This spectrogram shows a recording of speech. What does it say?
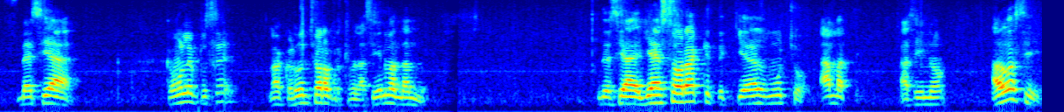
decía. ¿Cómo le puse? Me acuerdo un chorro porque me la siguen mandando. Decía, ya es hora que te quieras mucho, ámate. Así, ¿no? Algo así.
